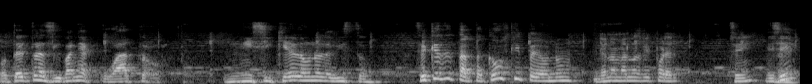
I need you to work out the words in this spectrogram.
Hotel Transilvania 4. Ni siquiera la 1 la he visto. Sé que es de Tartakovsky, pero no. Yo nada más las vi por él. ¿Sí? ¿Y sí?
